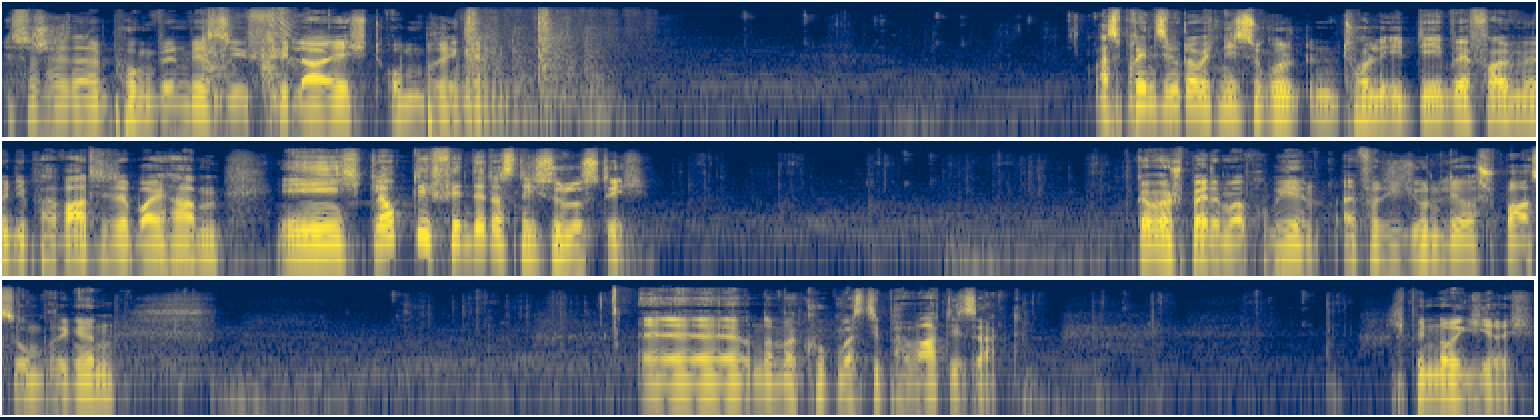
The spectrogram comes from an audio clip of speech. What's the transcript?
Ist wahrscheinlich der Punkt, wenn wir sie vielleicht umbringen. Was prinzipiell, glaube ich, nicht so gut eine tolle Idee wäre, vor allem, wenn wir die Pavati dabei haben. Ich glaube, die findet das nicht so lustig. Können wir später mal probieren. Einfach die Junle aus Spaß umbringen. Äh, und dann mal gucken, was die Pavati sagt. Ich bin neugierig.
